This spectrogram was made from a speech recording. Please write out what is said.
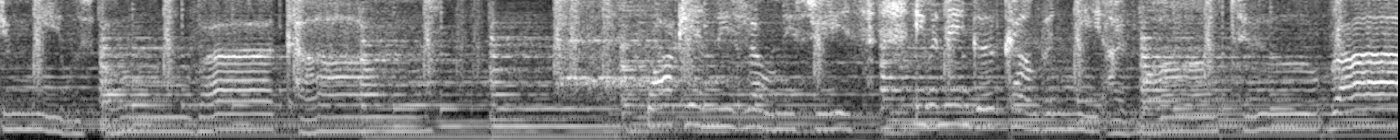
Breaking me was overcome. Walking these lonely streets, even in good company, I want to run.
